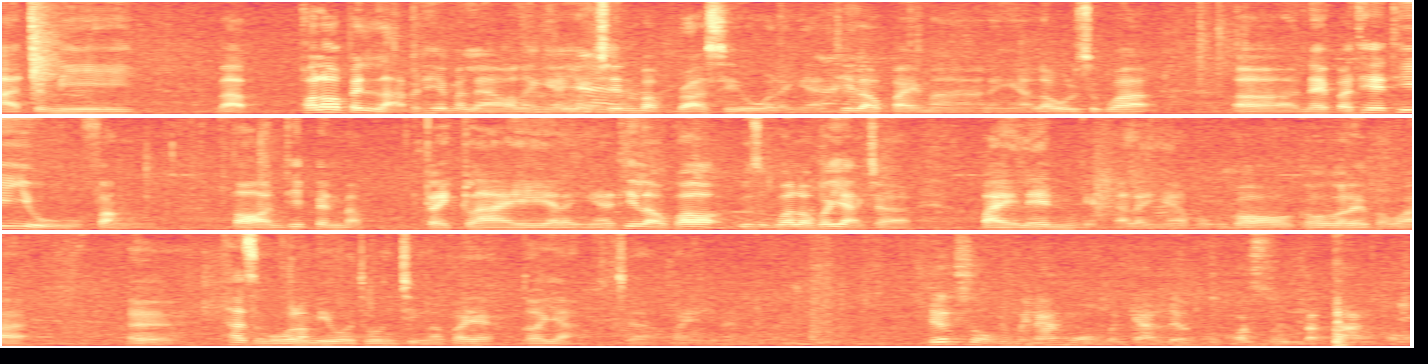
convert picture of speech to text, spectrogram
อาจจะมีแบบเพราะเราเป็นหลายประเทศมาแล้วอะไรเงี้ยอย่างเช่นแบบบราซิลอะไรเงี้ยที่เราไปมาอะไรเงี้ยเรารู้สึกว่าเอ่อในประเทศที่อยู่ฝั่งตอนที่เป็นแบบ ไกลๆอะไรเงี้ยที่เราก็รู้สึกว่าเราก็อยากจะไปเล่นอะไรเงี้ยผมก็ก็ก็เลยแบบว่าเออถ้าสมมุติว่าเรามีวัวทัวร์จริงๆเราก็อยากก็อยากจะไปที่นั่นด้วยเรื่องโชว์คือไม่น่าห่วงเหมือนกันเรื่องของคอสตูมต่างๆของ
